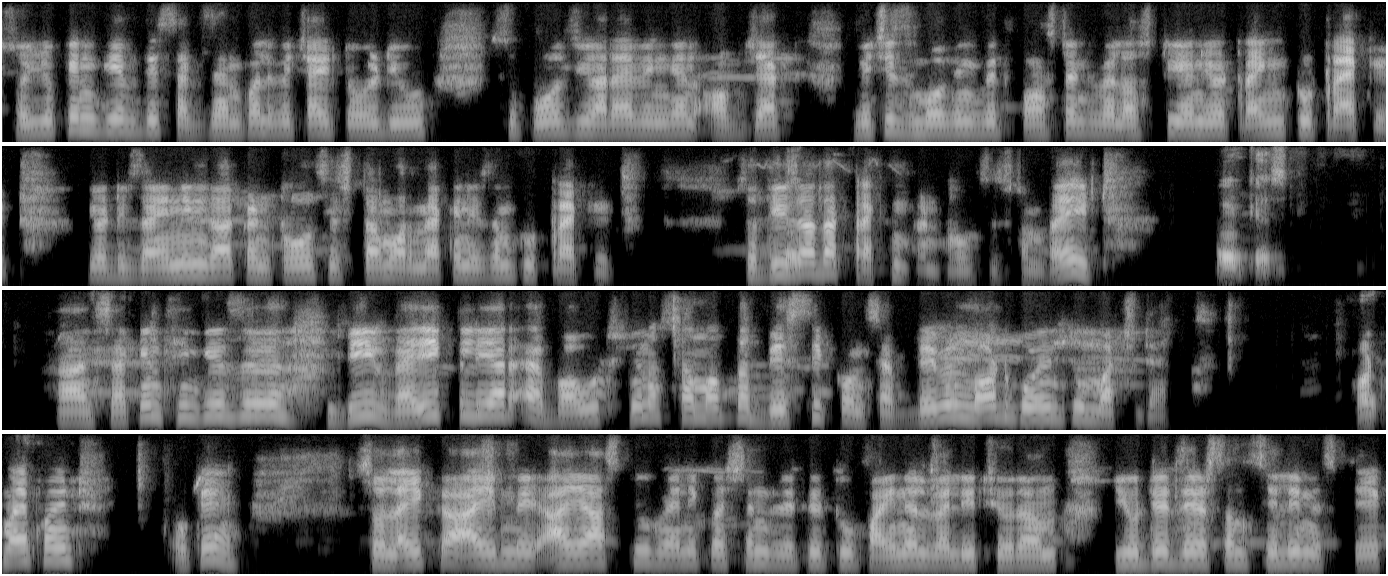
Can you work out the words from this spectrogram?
So you can give this example, which I told you. Suppose you are having an object which is moving with constant velocity and you're trying to track it. You're designing a control system or mechanism to track it. So these are the tracking control system, right? Okay. And second thing is uh, be very clear about you know some of the basic concept. They will not go into much depth. Got my point? Okay. So like I may I asked you many questions related to final value theorem. You did there some silly mistake.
